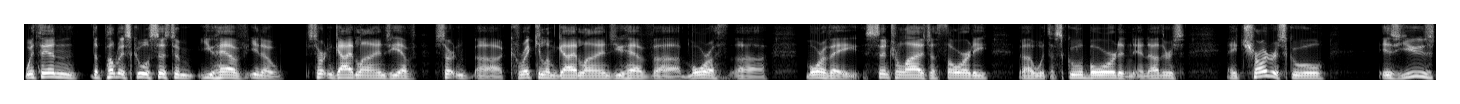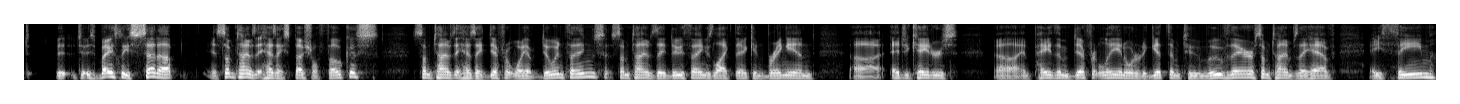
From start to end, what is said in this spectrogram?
within the public school system, you have you know certain guidelines. You have certain uh, curriculum guidelines. You have uh, more uh, more of a centralized authority uh, with the school board and, and others. A charter school is used is basically set up, and sometimes it has a special focus. Sometimes it has a different way of doing things. Sometimes they do things like they can bring in uh, educators uh, and pay them differently in order to get them to move there. Sometimes they have a theme.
